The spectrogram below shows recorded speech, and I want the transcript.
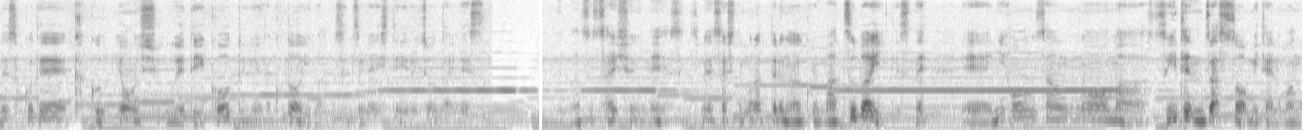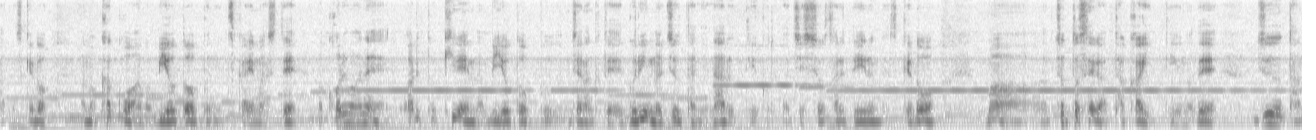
でそこで各4種植えていこうというようなことを今説明している状態です。まず最初にね説明させてもらってるのはこれ松葉井ですね、えー、日本産のまあ水田雑草みたいなもんなんですけどあの過去あのビオトープに使いまして、ま、これはね割と綺麗なビオトープじゃなくてグリーンの絨毯になるっていうことが実証されているんですけどまあちょっと背が高いっていうので絨毯っ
